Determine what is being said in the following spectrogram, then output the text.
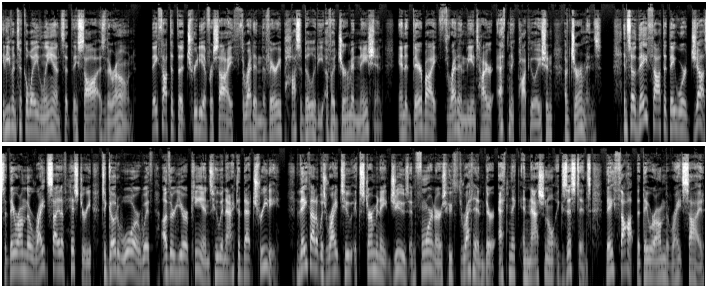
It even took away lands that they saw as their own. They thought that the Treaty of Versailles threatened the very possibility of a German nation, and it thereby threatened the entire ethnic population of Germans. And so they thought that they were just, that they were on the right side of history to go to war with other Europeans who enacted that treaty. They thought it was right to exterminate Jews and foreigners who threatened their ethnic and national existence. They thought that they were on the right side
